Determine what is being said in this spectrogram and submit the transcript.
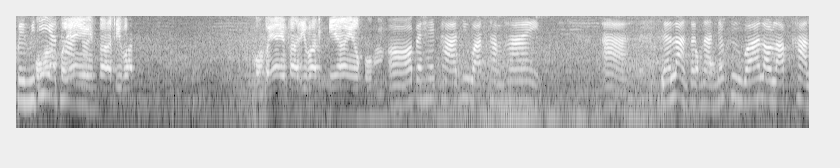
เป็นวิทยาผมไปทานให้หน่อยพระที่วัดผมไปให้พระที่วัดแก้ให้ครับผมอ๋อ ไปให้พระที่วัดทำให้ อ่า แล้วหลังจากนั้นก็คือว่าเรารับขัน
